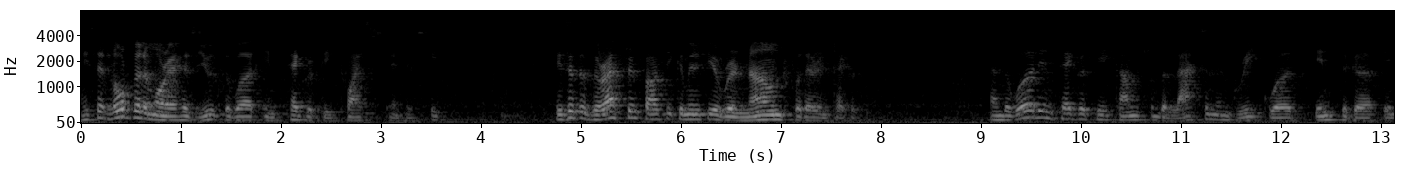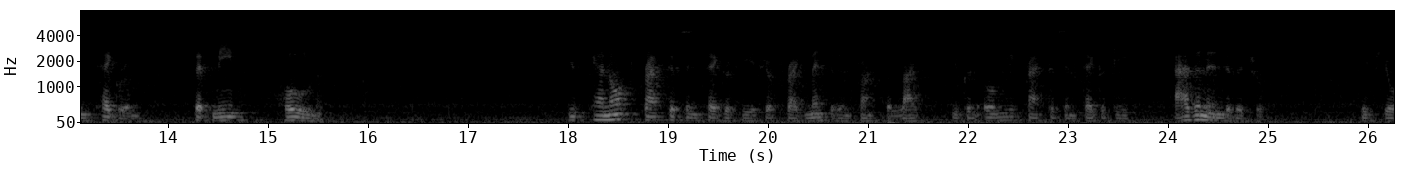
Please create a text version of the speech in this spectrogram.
He said, Lord Bilimoria has used the word integrity twice in his speech. He said the Zoroastrian Parsi community are renowned for their integrity. And the word integrity comes from the Latin and Greek words integer, integrum, that mean wholeness. You cannot practice integrity if you're fragmented in front of the light. You can only practice integrity as an individual if you're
